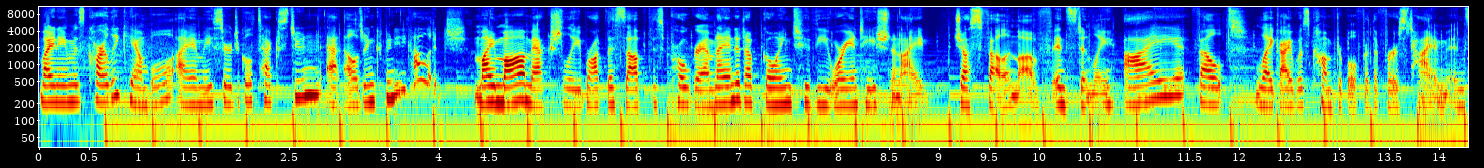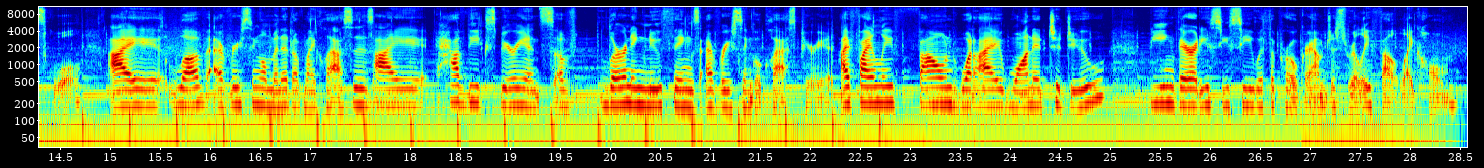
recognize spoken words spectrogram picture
My name is Carlee Campbell. I am a surgical tech student at Elgin Community College. My mom actually brought this up, this program, and I ended up going to the orientation and I just fell in love instantly. I felt like I was comfortable for the first time in school. I love every single minute of my classes. I have the experience of learning new things every single class period. I finally found what I wanted to do. Being there at ECC with the program just really felt like home.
